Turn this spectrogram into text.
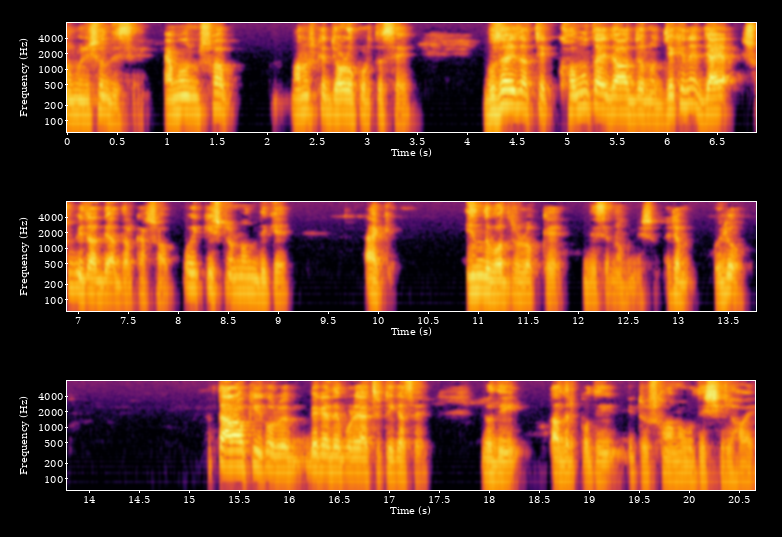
নমিনেশন দিছে, এমন সব মানুষকে জড়ো করতেছে, বোঝাই যাচ্ছে ক্ষমতায় যাওয়ার জন্য যেখানে যা সুবিধা দেওয়া দরকার সব, ওই কৃষ্ণ নন্দীকে এক হিন্দু ভদ্রলোককে দিছে নমিনেশন এটা হইল? তারাও কি করবে? বেকায়দে পড়ে আছে, ঠিক আছে। যদি তাদের প্রতি একটু সহানুভূতিশীল হয়।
